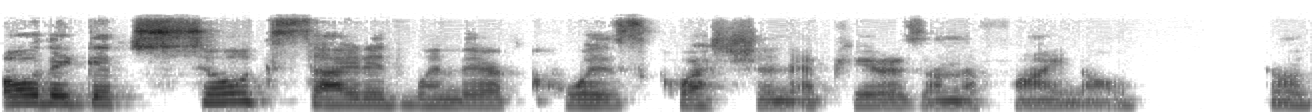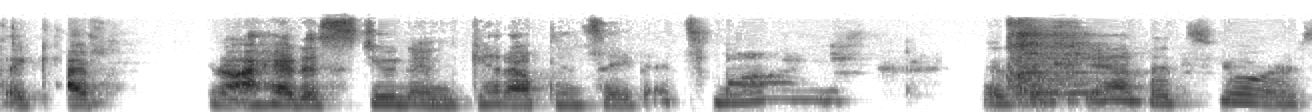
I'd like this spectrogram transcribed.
oh they get so excited when their quiz question appears on the final you know like i you know i had a student get up and say that's mine I said, yeah, that's yours.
